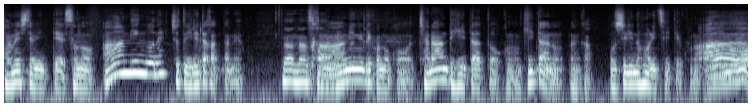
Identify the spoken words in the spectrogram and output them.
試してみてそのアーミングをねちょっと入れたかったのよ。ななんすか？このアーミングってこのこうチャランって弾いた後このギターのなんかお尻の方についてるこのアームを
